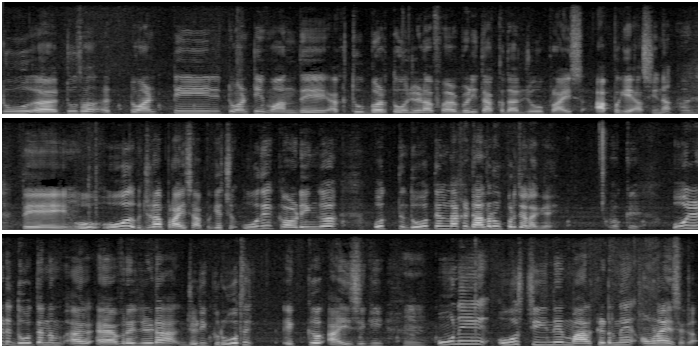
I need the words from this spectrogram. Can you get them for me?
2021 ਦੇ ਅਕਤੂਬਰ ਤੋਂ ਜਿਹੜਾ ਫਰਵਰੀ ਤੱਕ ਦਾ ਜੋ ਪ੍ਰਾਈਸ ਅਪ ਗਿਆ ਸੀ ਨਾ ਤੇ ਉਹ ਉਹ ਜਿਹੜਾ ਪ੍ਰਾਈਸ ਅਪ ਗਿਆ ਸੀ ਉਹਦੇ ਅਕੋਰਡਿੰਗ ਉਹ 2-3 ਲੱਖ ਡਾਲਰ ਉੱਪਰ ਚਲਾ ਗਿਆ। ਓਕੇ ਉਹ ਜਿਹੜੇ 2-3 ਐਵਰੇਜ ਜਿਹੜਾ ਜਿਹੜੀ ਗਰੋਥ ਇੱਕ ਆਈ ਸੀਗੀ ਉਹਨੇ ਉਸ ਚੀਜ਼ ਨੇ ਮਾਰਕੀਟ ਨੇ ਆਉਣਾ ਹੀ ਸੀਗਾ।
